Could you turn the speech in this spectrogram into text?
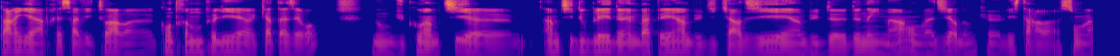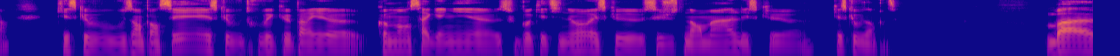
Paris après sa victoire contre Montpellier 4 à 0. Donc du coup un petit un petit doublé de Mbappé, un but d'Icardi et un but de, Neymar, on va dire. Donc les stars sont là. Qu'est-ce que vous en pensez? Est-ce que vous trouvez que Paris commence à gagner sous Pochettino? Est-ce que c'est juste normal? Est-ce que qu'est-ce que vous en pensez? Bah,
